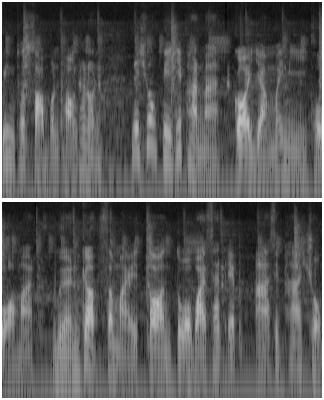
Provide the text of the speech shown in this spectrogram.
วิ่งทดสอบบนท้องถนน ในช่วงปีที่ผ่านมาก็ยังไม่มีโผล่ออกมา เหมือนกับสมัยตอนตัว YZF R15 โฉม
